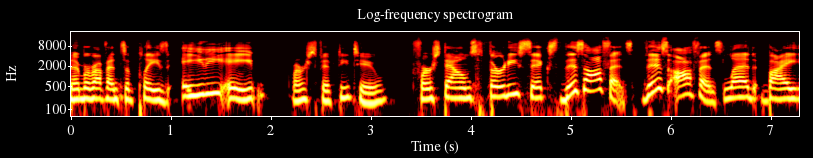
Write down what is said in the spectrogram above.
Number of offensive plays, 88 versus 52. First downs, 36. This offense, this offense led by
